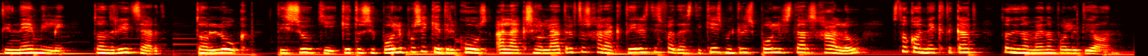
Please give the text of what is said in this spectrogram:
την Emily, τον Richard, τον Luke, τη Σούκη και τους υπόλοιπους εκεντρικούς αλλά αξιολάτρευτους χαρακτήρες της φανταστικής μικρής πόλης Stars Hollow στο Connecticut των Ηνωμένων Πολιτειών.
